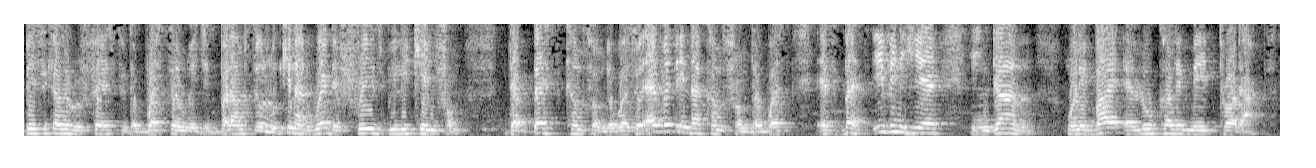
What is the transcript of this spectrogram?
basically refers to the Western region. But I'm still looking at where the phrase really came from. The best comes from the West. So everything that comes from the West is best. Even here in Ghana, when you buy a locally made product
